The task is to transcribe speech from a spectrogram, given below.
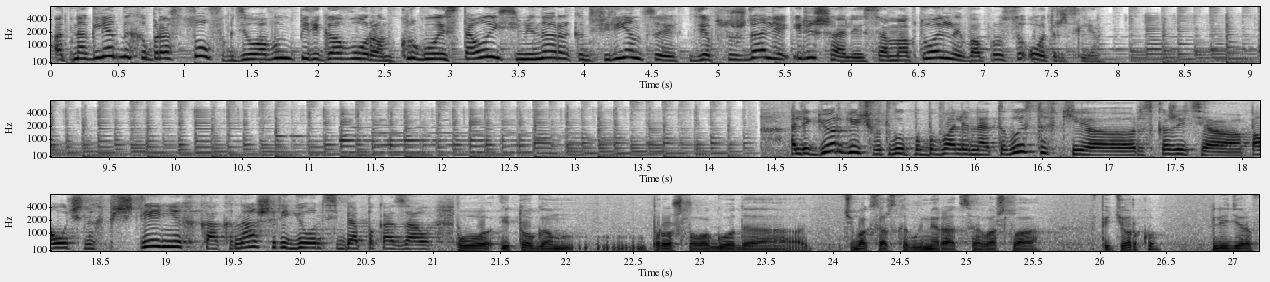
От наглядных образцов к деловым переговорам, круглые столы, семинары, конференции, где обсуждали и решали самые актуальные вопросы отрасли. Олег Георгиевич, вот вы побывали на этой выставке. Расскажите о полученных впечатлениях, как наш регион себя показал. По итогам прошлого года Чебоксарская агломерация вошла в пятерку лидеров.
